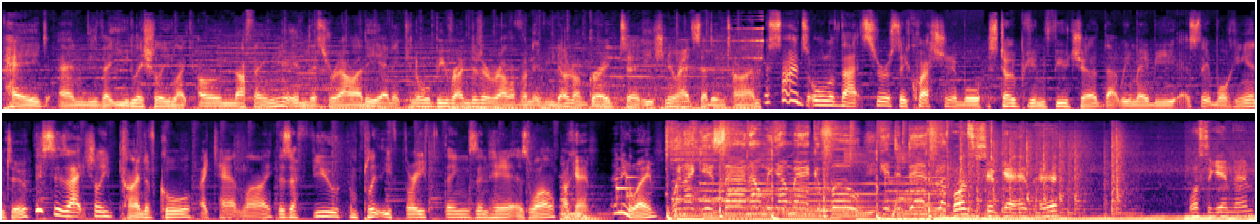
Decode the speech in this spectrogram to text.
paid and that you literally like own nothing in this reality and it can all be rendered irrelevant if you don't upgrade to each new headset in time. Besides all of that seriously questionable dystopian future that we may be sleepwalking into, this is actually kind of cool. I can't lie. There's a few completely three things in here as well. Okay. Anyway, When I get signed, homie, I'm acting fool. Hit the dance floor. Sponsorship get him here. What's the game name?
